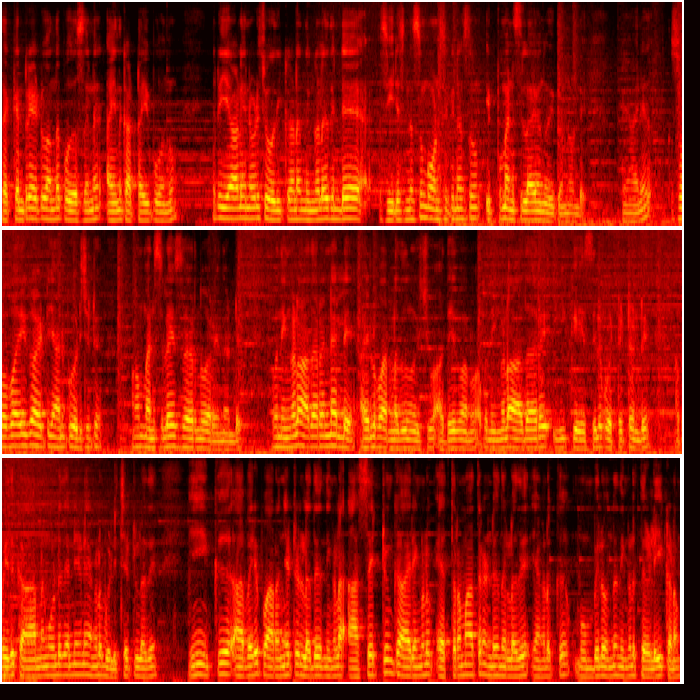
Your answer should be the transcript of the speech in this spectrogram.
സെക്കൻഡറി ആയിട്ട് വന്ന പേഴ്സണ് അതിൽ നിന്ന് കട്ടായി പോകുന്നു എന്നിട്ട് ഇയാൾ എന്നോട് ചോദിക്കുകയാണ് നിങ്ങൾ ഇതിന്റെ സീരിയസ്നെസ്സും കോൺസിക്വൻസും ഇപ്പോൾ മനസ്സിലായോ? എന്ന് ചോദിക്കുന്നുണ്ട്. ഞാൻ സ്വാഭാവികമായിട്ട് ഞാൻ പേടിച്ചിട്ട് ആ മനസ്സിലായി സാർ എന്ന് പറയുന്നുണ്ട്. അപ്പോൾ നിങ്ങൾ ആധാർ തന്നെ അല്ലേ അയാൾ പറഞ്ഞത്? എന്ന് ചോദിച്ചു. അതേ പറഞ്ഞു. അപ്പോൾ നിങ്ങൾ ആധാർ ഈ കേസിൽ പെട്ടിട്ടുണ്ട്. അപ്പോൾ ഇത് കാരണം കൊണ്ട് തന്നെയാണ് ഞങ്ങൾ വിളിച്ചിട്ടുള്ളത്. എനിക്ക് അവർ പറഞ്ഞിട്ടുള്ളത് നിങ്ങളുടെ അസറ്റും കാര്യങ്ങളും എത്രമാത്രം ഉണ്ട് എന്നുള്ളത് ഞങ്ങൾക്ക് മുമ്പിൽ ഒന്ന് നിങ്ങൾ തെളിയിക്കണം.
